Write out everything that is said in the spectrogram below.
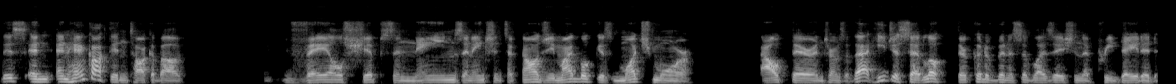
this and and Hancock didn't talk about veil ships and names and ancient technology. My book is much more out there in terms of that. He just said, look, there could have been a civilization that predated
